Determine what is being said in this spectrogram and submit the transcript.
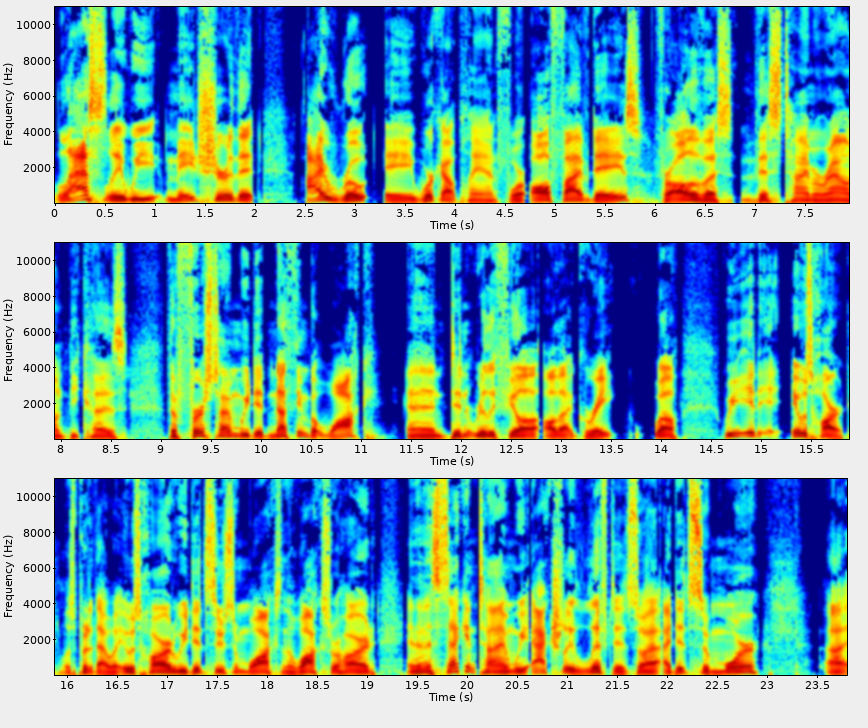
Lastly, we made sure that I wrote a workout plan for all five days for all of us this time around because the first time we did nothing but walk and didn't really feel all that great. Well, we it, it, it was hard. Let's put it that way. It was hard. We did do some walks, and the walks were hard. And then the second time we actually lifted. So I, I did some more uh,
